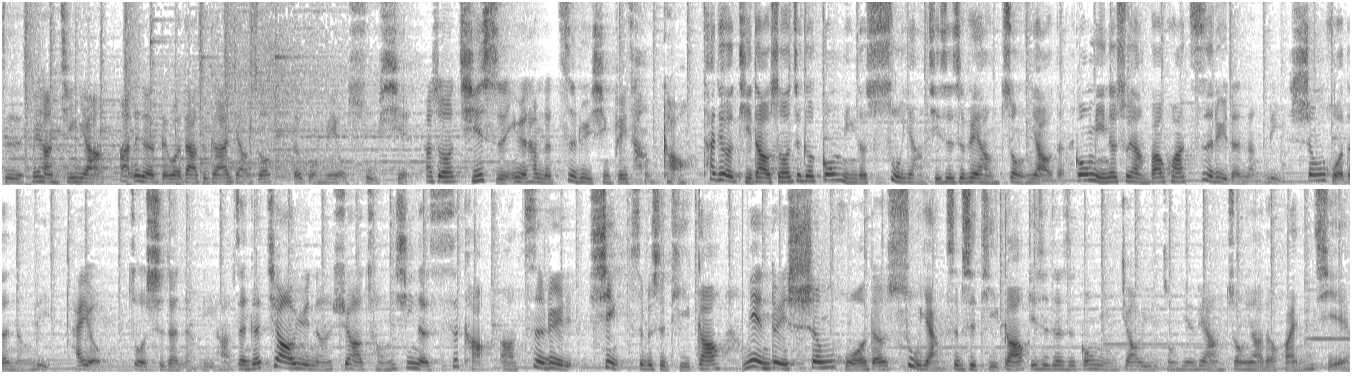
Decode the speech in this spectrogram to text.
是非常惊讶啊。那个德国大叔跟他讲说，德国没有速限。他说，其实因为他们的自律性非常高。他就提到说，这个公民的素养其实是非常重要的。公民的素养包括自律的能力、生活的能力，还有。做事的能力哈，整个教育呢需要重新的思考啊，自律性是不是提高？面对生活的素养是不是提高？其实这是公民教育中间非常重要的环节。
